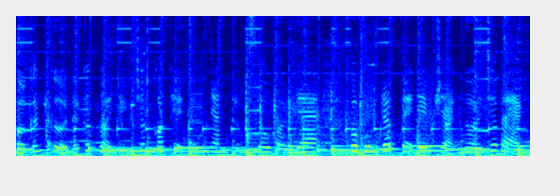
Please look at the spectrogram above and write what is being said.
mở cánh cửa để các loại dưỡng chất có thể thấm nhanh thấm sâu vào da và vùng đắp vẻ đẹp rạng ngời cho bạn.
